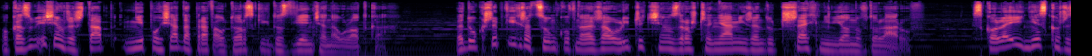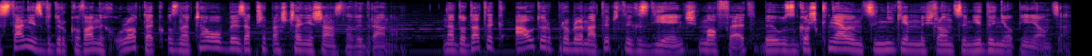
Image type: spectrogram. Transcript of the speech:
Okazuje się, że sztab nie posiada praw autorskich do zdjęcia na ulotkach. Według szybkich szacunków należało liczyć się z roszczeniami rzędu 3 milionów dolarów. Z kolei nieskorzystanie z wydrukowanych ulotek oznaczałoby zaprzepaszczenie szans na wygraną. Na dodatek autor problematycznych zdjęć, Moffat, był zgorzkniałym cynikiem myślącym jedynie o pieniądzach.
